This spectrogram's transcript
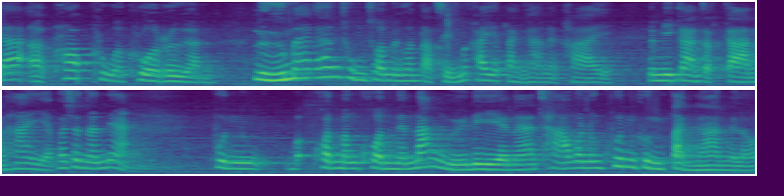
ญาติครอบครัวครัวเรือน หรือแม้กระทั่งชุมชนเป็นคนตัดสินว่าใครจะแต่งงานกับใครจะมีการจัดการให้อะเพราะฉะนั้นเนี่ยคุณคนบางคนเนี่ยนั่งอยู่ดีนะเช้าวันรุ่งขึ้นคุณแต่งงานไปแล้ว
